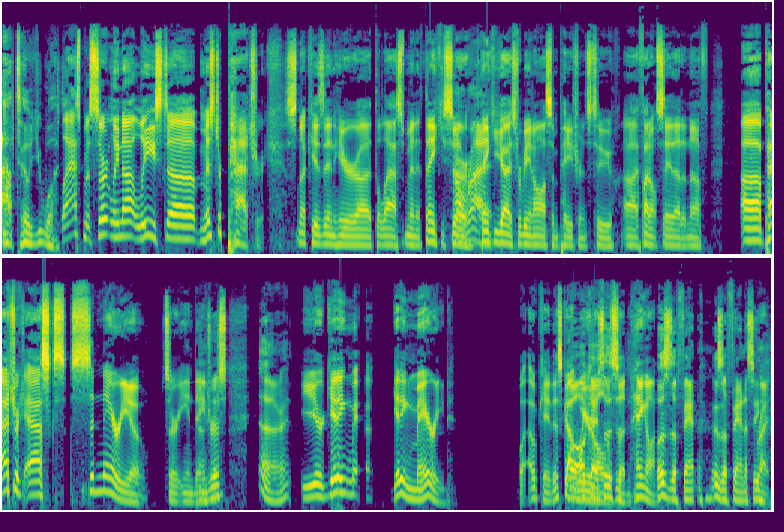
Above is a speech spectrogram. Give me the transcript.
I'll tell you what. Last but certainly not least, uh, Mr. Patrick snuck his in here uh, at the last minute. Thank you, sir. All right. Thank you guys for being awesome patrons too. Uh, if I don't say that enough, uh, Patrick asks scenario, Sir Ian Dangerous. Oh, all right. You're getting ma- getting married. Well, okay, this got Oh, weird okay, all so of a this is- sudden. Hang on. Well, this is a fan. This is a fantasy. Right.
